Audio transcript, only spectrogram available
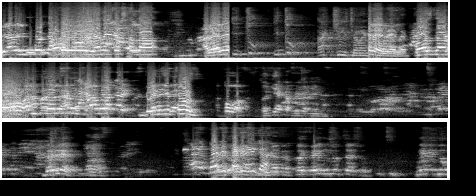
ಏನ ಹಿಂಗ್ ಬಿಡ್ಕಪ್ಪಯ್ಯೋ ಏನಕ್ಕೆ ಕೆಲ್ಸಲ್ಲ ಅಲ್ಲೇ? ಇದು ಇದು ಆಕ್ಚುಲಿ ಇಲ್ಲ ಪೋಸ್ ನೋಡು. ಬೆಂಕಿ ಪೋಸ್ ಬನ್ನಿ ತಗರಿ ಈಗ. ನಗ್ತಾ ಡೈಲಾಗ್ ಡೈಲಾಗ್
